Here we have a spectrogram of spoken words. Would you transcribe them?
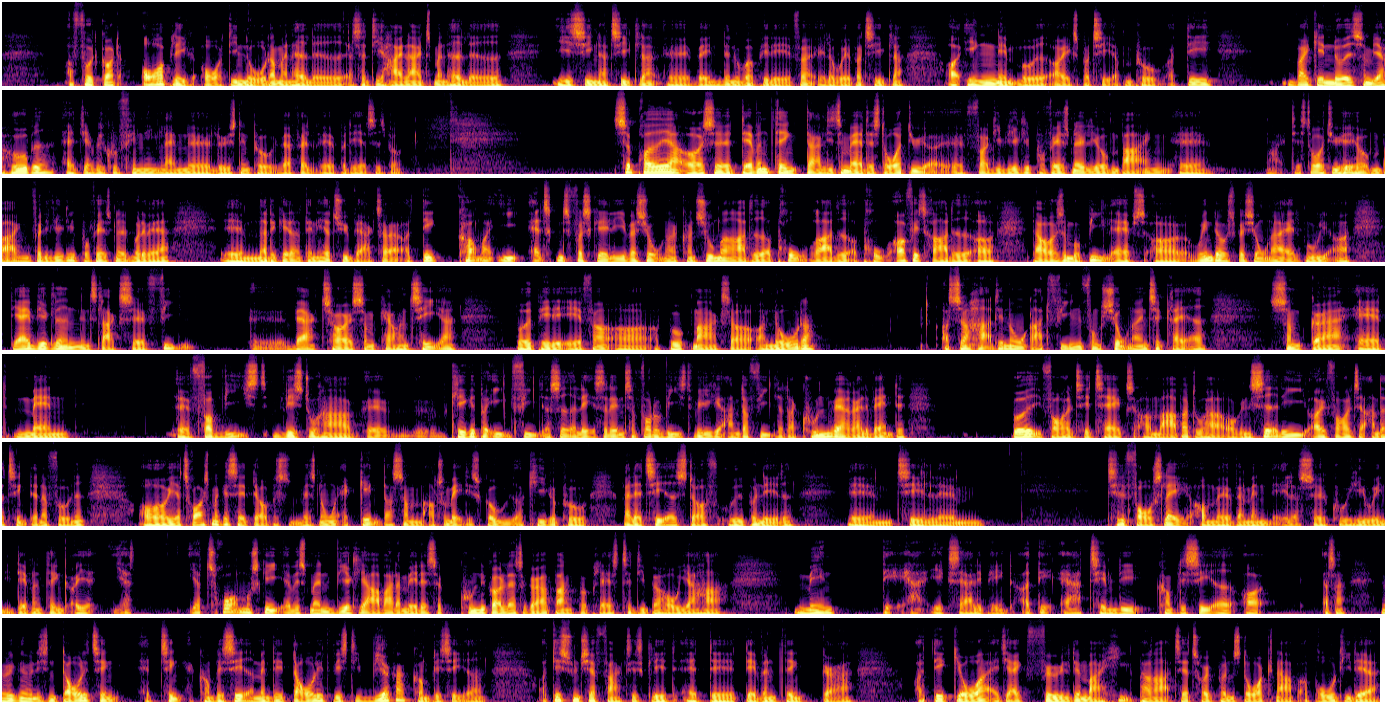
at få et godt overblik over de noter, man havde lavet, altså de highlights, man havde lavet i sine artikler, øh, hvad enten det nu var pdf'er eller webartikler, og ingen nem måde at eksportere dem på. Og det var igen noget, som jeg håbede, at jeg ville kunne finde en eller anden øh, løsning på, i hvert fald øh, på det her tidspunkt. Så prøvede jeg også DevonThink, der ligesom er det store dyr øh, for de virkelig professionelle i åbenbaringen. Øh, Nej, det store dyr i åbenbaringen for de virkelig professionelle må det være øh, når det gælder den her type værktøjer. Og det kommer i alskens forskellige versioner, consumerrettet og pro-rettet og pro-office-rettet, og der er også mobil-apps og Windows-versioner og alt muligt. Og det er i virkeligheden en slags øh, fil-værktøj, øh, som kan håndtere både pdf'er og, og bookmarks og, og noter. Og så har det nogle ret fine funktioner integreret, som gør, at man øh, Øh, får vist, hvis du har øh, klikket på en fil og sidder og læser den, så får du vist, hvilke andre filer, der kunne være relevante, både i forhold til tags og mapper, du har organiseret det i, og i forhold til andre ting, den har fundet. Og jeg tror også, man kan sætte det op med sådan nogle agenter, som automatisk går ud og kigger på relateret stof ude på nettet øh, til, øh, til forslag om, øh, hvad man ellers øh, kunne hive ind i DevonThink. Og jeg, jeg jeg tror måske, at hvis man virkelig arbejder med det, så kunne det godt lade sig gøre at banke på plads til de behov, jeg har. Men det er ikke særlig pænt, og det er temmelig kompliceret, og altså, nu er det ikke nødvendigvis en dårlig ting, at ting er kompliceret, men det er dårligt, hvis de virker komplicerede. Og det synes jeg faktisk lidt, at øh, Devon Think gør. Og det gjorde, at jeg ikke følte mig helt parat til at trykke på den store knap og bruge de der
